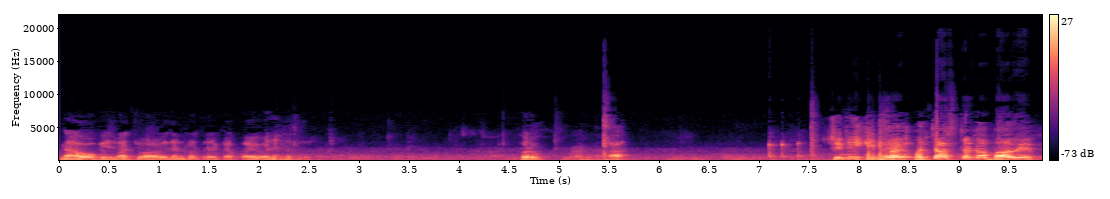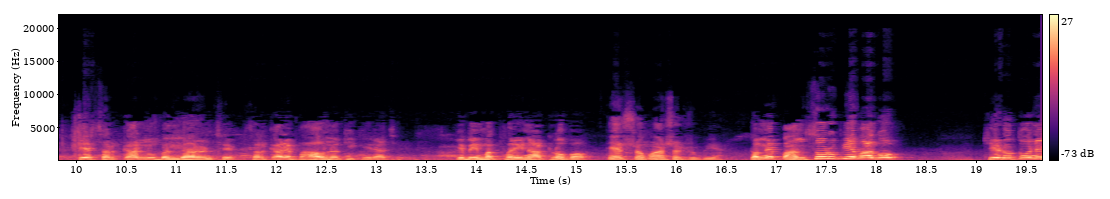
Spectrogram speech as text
ને. ઓફિસમાં છો. આવેદન પત્ર કાપવા આવ્યા છે ને એટલે. ખરું હા. સીધી પચાસ ટકા ભાવે જે સરકારનું બંધારણ છે સરકારે ભાવ નક્કી કર્યા છે કે ભાઈ મગફળીના આટલો ભાવ. તેરસો પાસઠ રૂપિયા. તમે પાંચસો રૂપિયા માગો. ખેડૂતોને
